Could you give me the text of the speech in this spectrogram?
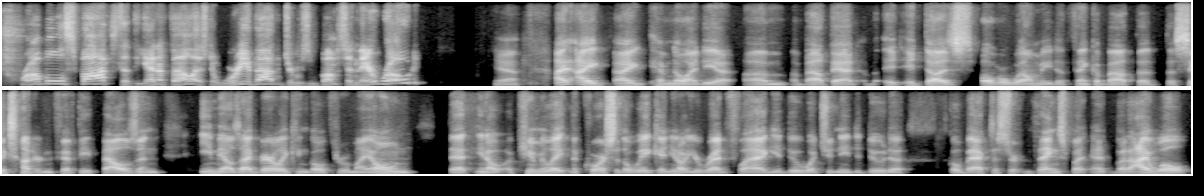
trouble spots that the NFL has to worry about in terms of bumps in their road? Yeah, I I, I have no idea um, about that. It, it does overwhelm me to think about the the six hundred and fifty thousand emails. I barely can go through my own that you know accumulate in the course of the week. And you know, your red flag, you do what you need to do to go back to certain things. But but I will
